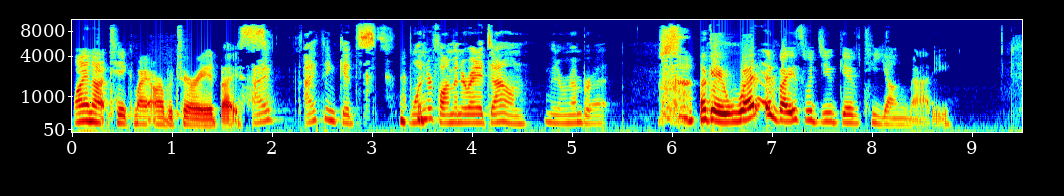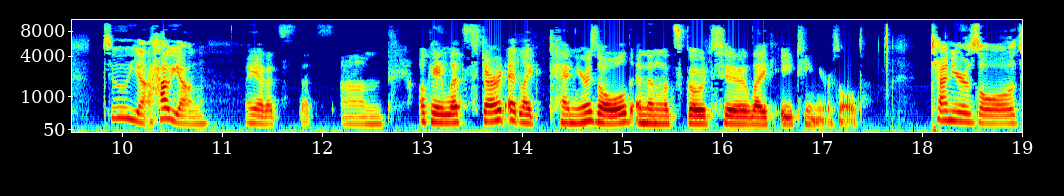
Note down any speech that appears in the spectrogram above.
Why not take my arbitrary advice? I I think it's wonderful. I'm going to write it down. I'm going to remember it. okay, what advice would you give to young Maddie? To young. How young? Oh, yeah, that's that's um okay, let's start at like 10 years old and then let's go to like 18 years old. 10 years old.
